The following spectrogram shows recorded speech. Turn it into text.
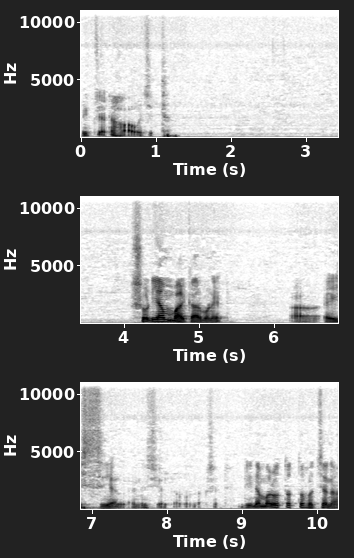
বিক্রিয়াটা হওয়া উচিত। Sodium bicarbonate H C L NaCl carbon dioxide D number উত্তর তো হচ্ছে না।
